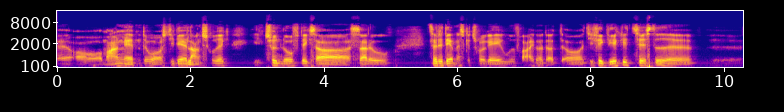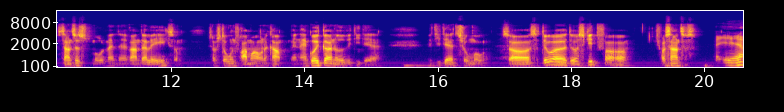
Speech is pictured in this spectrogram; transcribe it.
øh, og mange af dem, det var også de der langskud, ikke? I tynd luft, ikke? Så, så er det jo så er det der, man skal trykke af udefra, ikke? Og, og, og de fik virkelig testet øh, Santos målmand øh, Vanderlei, ikke? Som, som stod en fremragende kamp, men han kunne ikke gøre noget ved de der, ved de der to mål. Så, så det, var, det var skidt for, for Santos. Ja,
